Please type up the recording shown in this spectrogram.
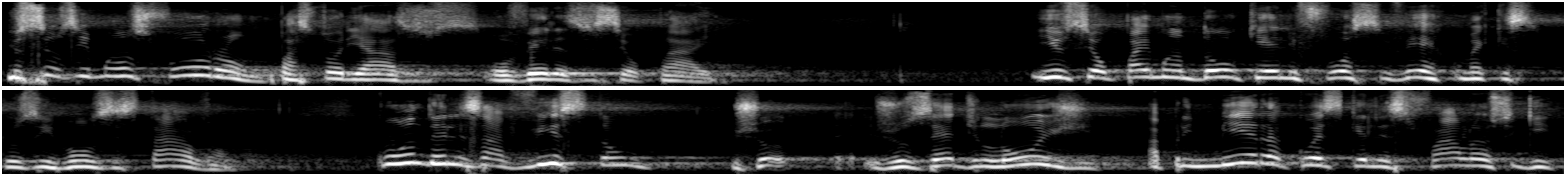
E os seus irmãos foram pastorear as ovelhas de seu pai. E o seu pai mandou que ele fosse ver como é que, que os irmãos estavam. Quando eles avistam jo, José de longe, a primeira coisa que eles falam é o seguinte:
